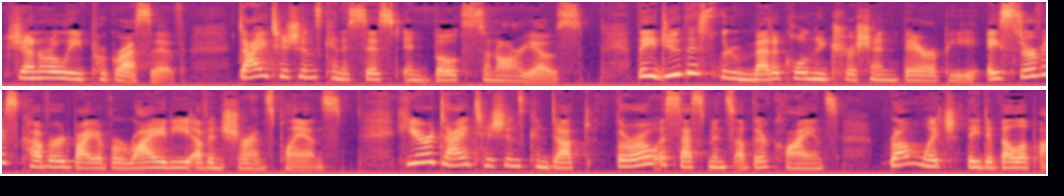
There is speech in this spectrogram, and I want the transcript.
generally progressive. Dietitians can assist in both scenarios. They do this through medical nutrition therapy, a service covered by a variety of insurance plans. Here, dietitians conduct thorough assessments of their clients from which they develop a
